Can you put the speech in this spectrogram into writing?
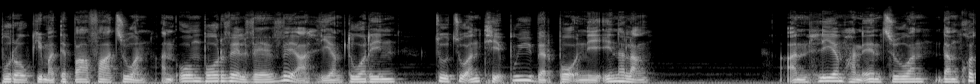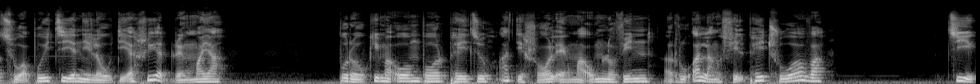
puro ki mate pa fa chuan. An om bor vel ve ve a liam tuarin. Chu chu an thi pui ber po ni inalang an hliam han en chuan. Dam kho chua pui chi ani lo ti a hriat reng maya puro ki ma om bor phei chu. Ati ti hrol engma om lovin ru alang fil phei thua wa chik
